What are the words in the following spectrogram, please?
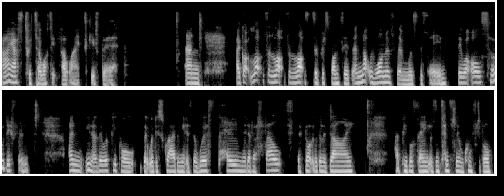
I asked Twitter what it felt like to give birth. And I got lots and lots and lots of responses, and not one of them was the same. They were all so different. And, you know, there were people that were describing it as the worst pain they'd ever felt. They thought they were going to die. Had people saying it was intensely uncomfortable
